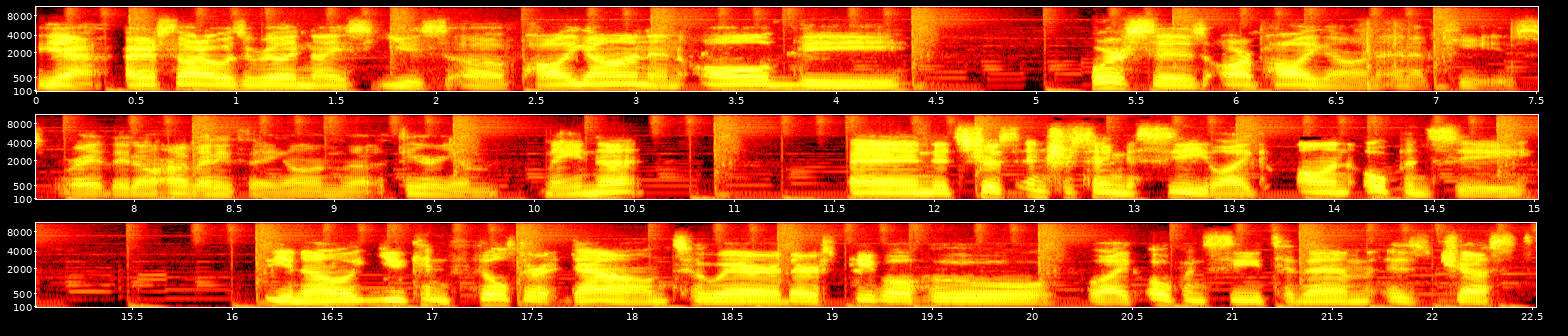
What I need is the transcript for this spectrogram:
yeah, I just thought it was a really nice use of Polygon, and all the horses are Polygon NFTs, right? They don't have anything on the Ethereum mainnet. And it's just interesting to see, like on OpenSea, you know, you can filter it down to where there's people who like OpenSea to them is just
